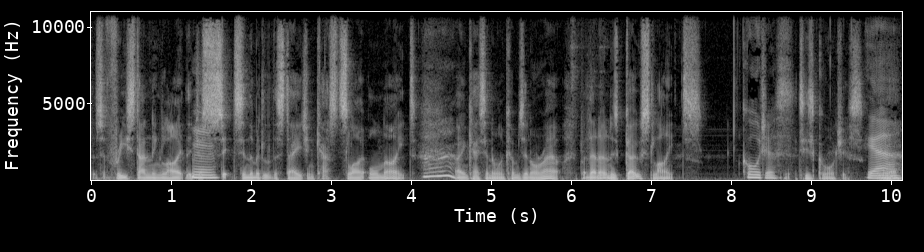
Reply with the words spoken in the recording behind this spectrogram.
that's a freestanding light that Hmm. just sits in the middle of the stage and casts light all night Ah. in case anyone comes in or out. But they're known as ghost lights. Gorgeous. It is gorgeous. Yeah.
